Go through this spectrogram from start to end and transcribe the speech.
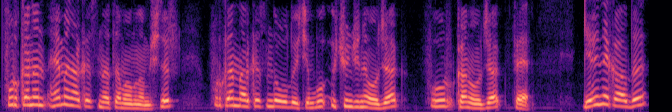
Furkan'ın hemen arkasında tamamlamıştır. Furkan'ın arkasında olduğu için bu üçüncü ne olacak? Furkan olacak. F. Geri ne kaldı?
